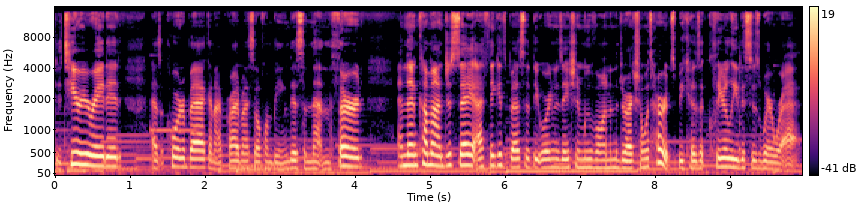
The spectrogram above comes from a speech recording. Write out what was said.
deteriorated as a quarterback, and I pride myself on being this and that and the third. And then come on, just say, I think it's best that the organization move on in the direction with Hurts because clearly this is where we're at.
